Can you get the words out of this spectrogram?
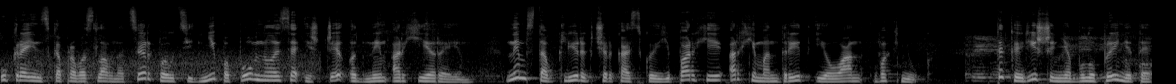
Українська православна церква у ці дні поповнилася іще одним архієреєм. Ним став клірик Черкаської єпархії архімандрит Іоанн Вахнюк. Таке рішення було прийняте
